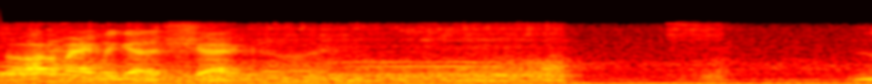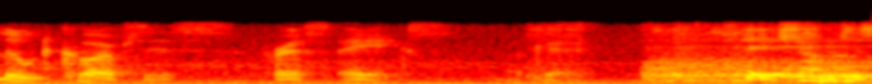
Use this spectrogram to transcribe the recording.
So I automatically got a shotgun. Loot corpses. Press X. Okay. They jumped us.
